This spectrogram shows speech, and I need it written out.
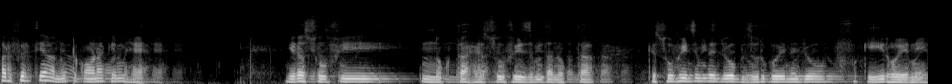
ਪਰ ਫਿਰ ਧਿਆਨ ਨੂੰ ਟਿਕਾਉਣਾ ਕਿਵੇਂ ਹੈ? ਜਿਹੜਾ ਸੂਫੀ ਨੁਕਤਾ ਹੈ, ਸੂਫੀਜ਼ਮ ਦਾ ਨੁਕਤਾ, ਕਿ ਸੂਫੀਜ਼ਮ ਦੇ ਜੋ ਬਜ਼ੁਰਗ ਹੋਏ ਨੇ, ਜੋ ਫਕੀਰ ਹੋਏ ਨੇ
